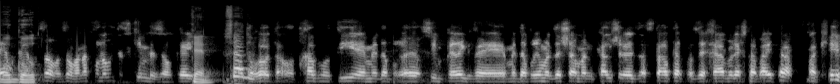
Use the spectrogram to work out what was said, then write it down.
כמו גור... עזוב, עזוב, אנחנו לא מתעסקים בזה, אוקיי? כן, אתה בסדר. רואה אותה- אותך ואותי אה, מדבר- עושים פרק ומדברים על זה שהמנכ"ל של איזה הסטארט-אפ הזה חייב ללכת הביתה. כאילו?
